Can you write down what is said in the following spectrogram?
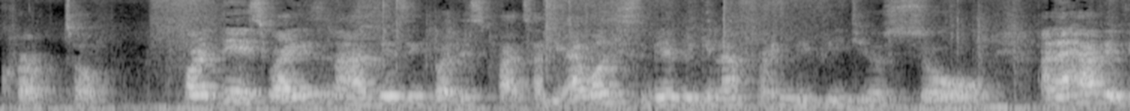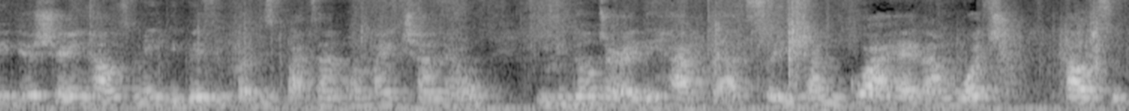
crop top. For this, we're using our basic bodice pattern. I want this to be a beginner friendly video, so, and I have a video showing how to make the basic bodice pattern on my channel if you don't already have that. So you can go ahead and watch how to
